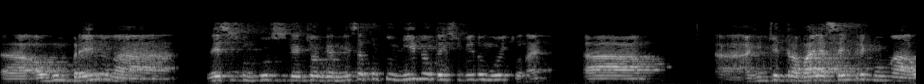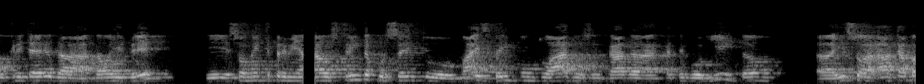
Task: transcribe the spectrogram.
uh, algum prêmio na, nesses concursos que a gente organiza, porque o nível tem subido muito, né? Uh, a gente trabalha sempre com a, o critério da, da OIV, e somente premiar os 30% mais bem pontuados em cada categoria. Então, uh, isso acaba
